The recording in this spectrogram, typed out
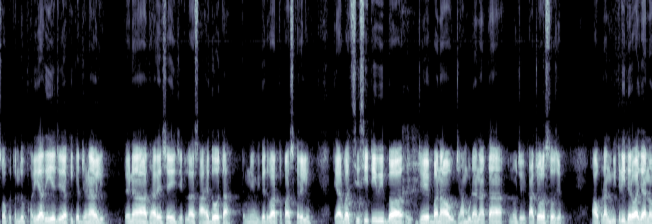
સૌપ્રથમ તો ફરિયાદીએ જે હકીકત જણાવેલી, તેના આધારે છે જેટલા સાહેદો હતા, તેમની વિગતવાર તપાસ કરેલી. ત્યારબાદ સીસીટીવી જે બનાવ જાંબુડા નાકાનો જે કાચો રસ્તો છે આ ઉપરાંત મીટડી દરવાજાનો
